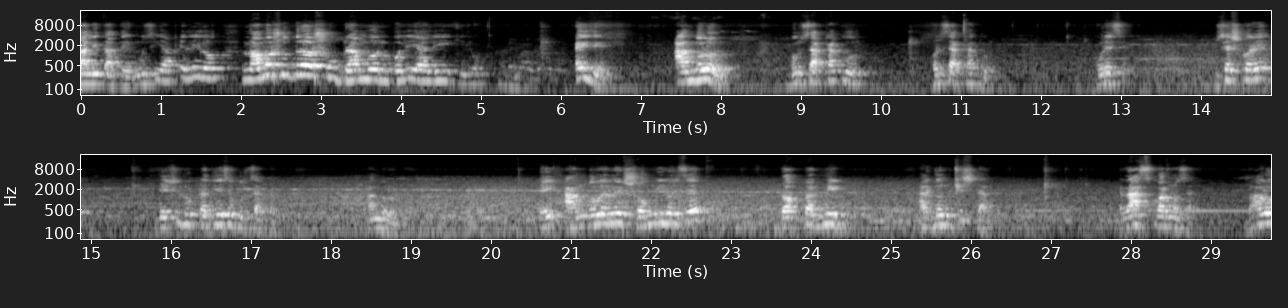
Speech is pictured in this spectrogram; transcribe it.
গালি তাতে মুছিয়া ফেলিল, নমশূদ্র সুব্রাহ্মণ বলিয়া লিখিল। এই যে, আন্দোলন গুরুসার ঠাকুর হরিসার ঠাকুর করেছে। বিশেষ করে বেশি রূপটা দিয়েছে গুরুসার ঠাকুর। আন্দোলন। এই আন্দোলনের সঙ্গী হয়েছে ডক্টর মিট, একজন খ্রিস্টান, রাজ কর্মচারী, ভালো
